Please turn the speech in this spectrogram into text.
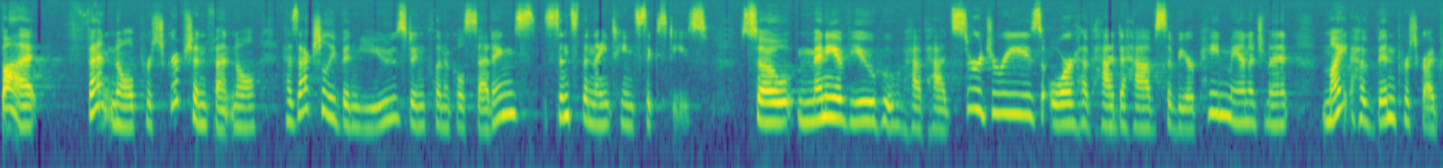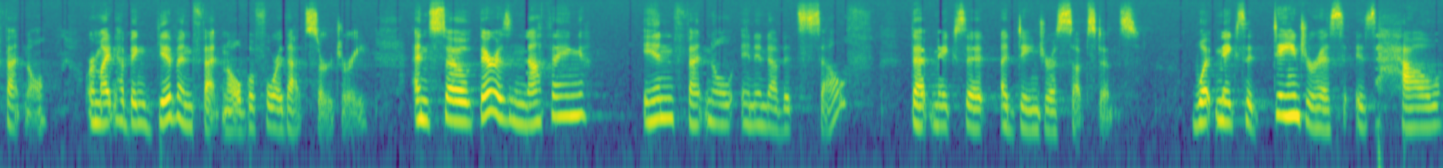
But fentanyl, prescription fentanyl, has actually been used in clinical settings since the 1960s. So many of you who have had surgeries or have had to have severe pain management might have been prescribed fentanyl or might have been given fentanyl before that surgery. And so there is nothing in fentanyl in and of itself that makes it a dangerous substance. What makes it dangerous is how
